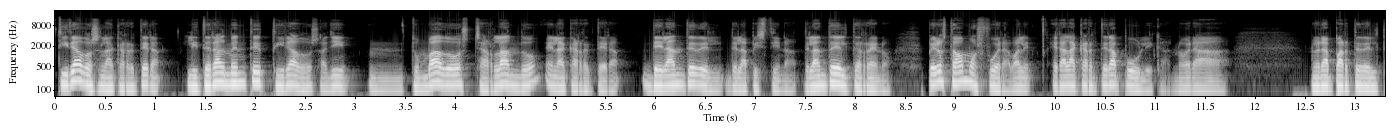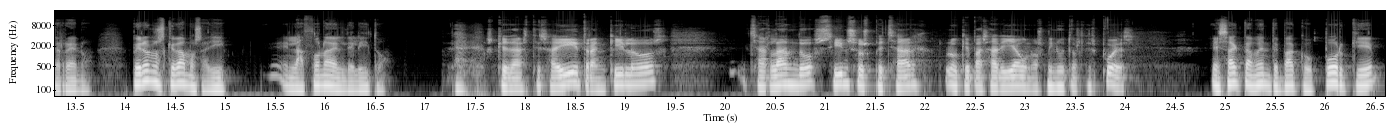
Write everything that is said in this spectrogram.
tirados en la carretera, literalmente tirados allí, mmm, tumbados, charlando en la carretera, delante del, de la piscina, delante del terreno. Pero estábamos fuera, ¿vale? Era la carretera pública, no era, no era parte del terreno. Pero nos quedamos allí, en la zona del delito. Os quedasteis ahí, tranquilos, charlando sin sospechar lo que pasaría unos minutos después. Exactamente, Paco, porque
